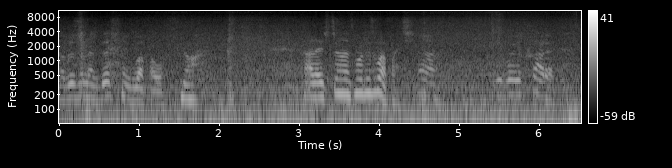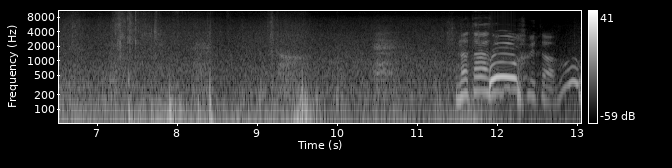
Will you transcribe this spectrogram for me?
Dobrze, że nas deszcz nie złapał. No. Ale jeszcze nas może złapać. A, bo jest parę. No to zrobiliśmy to. Uh.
